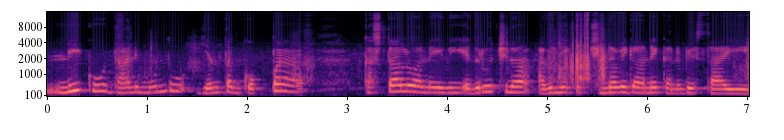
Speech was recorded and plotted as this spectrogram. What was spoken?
నీకు దాని ముందు ఎంత గొప్ప కష్టాలు అనేవి ఎదురొచ్చినా అవి నీకు చిన్నవిగానే కనిపిస్తాయి.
